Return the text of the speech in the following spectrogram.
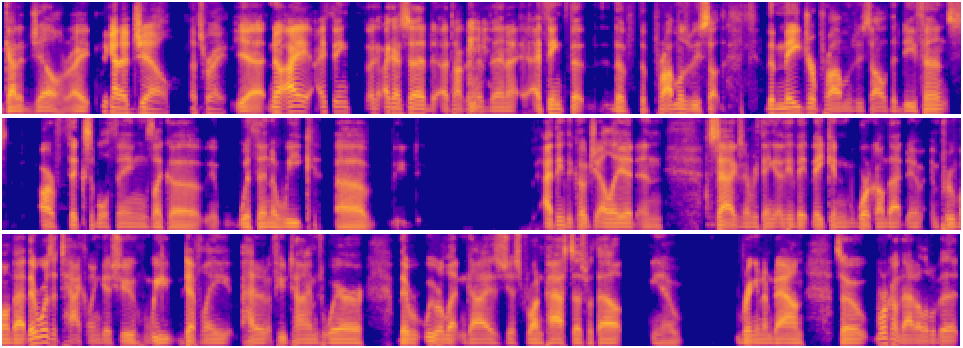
Got a gel, right? We got a gel. That's right. Yeah. No, I I think like, like I said, uh, talking to Ben, I, I think that the the problems we saw, the major problems we saw with the defense are fixable things like a within a week. Uh, I think the coach Elliott and Stags and everything, I think they, they can work on that, improve on that. There was a tackling issue. We definitely had it a few times where they were, we were letting guys just run past us without, you know, bringing them down. So work on that a little bit,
